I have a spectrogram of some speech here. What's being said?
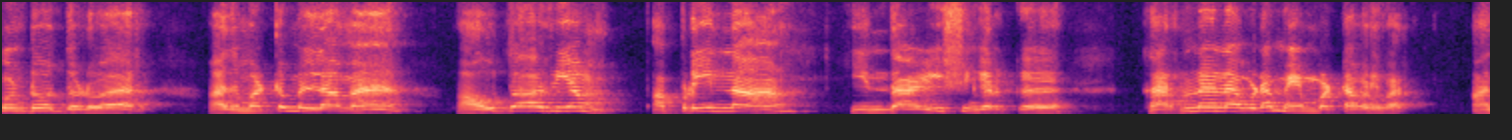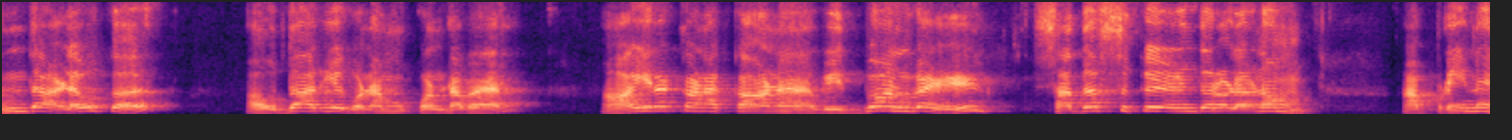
கொண்டு வந்துடுவார். அது மட்டும் இல்லாமல் ஔதாரியம் அப்படின்னா இந்த அழிசிங்கருக்கு கர்ணனை விட மேம்பட்டவர் இவர். அந்த அளவுக்கு ஔதாரிய குணம் கொண்டவர். ஆயிரக்கணக்கான வித்வான்கள் சதஸுக்கு எழுந்துருளணும் அப்படின்னு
